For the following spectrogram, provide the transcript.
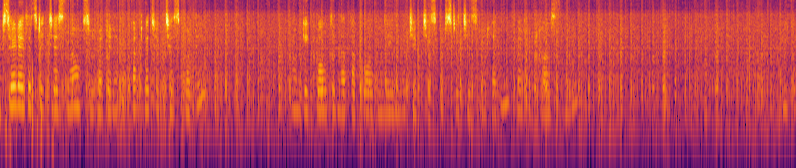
ఇటు సైడ్ అయితే స్టిచ్ చేస్తున్నాం. ఒకసారి పెట్టినప్పుడు కరెక్ట్గా చెక్ చేసుకోండి. మనకి ఎక్కువ అవుతుందా తక్కువ అవుతుందా ఏదైనా చెక్ చేసుకొని స్టిచ్ చేసుకుంటే మీకు పర్ఫెక్ట్గా వస్తుంది. మీకు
